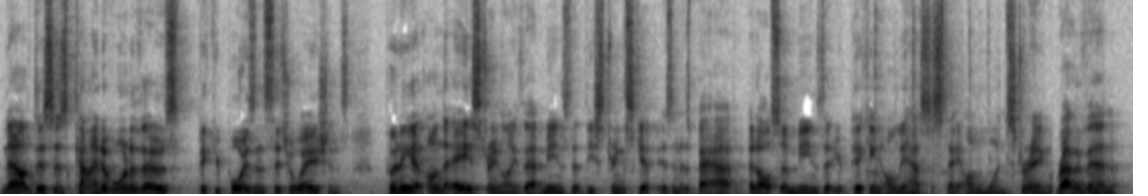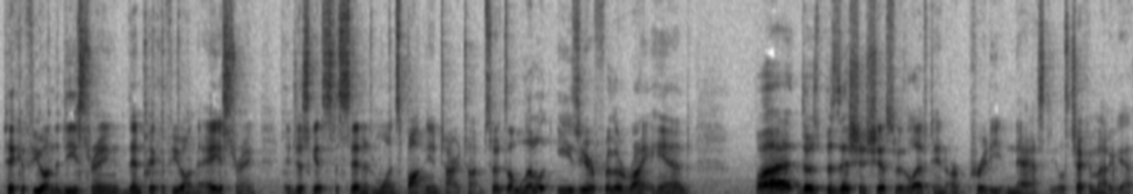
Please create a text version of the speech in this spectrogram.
Now, this is kind of one of those pick your poison situations. Putting it on the A string like that means that the string skip isn't as bad. It also means that your picking only has to stay on one string rather than pick a few on the D string, then pick a few on the A string. It just gets to sit in one spot the entire time. So it's a little easier for the right hand, but those position shifts for the left hand are pretty nasty. Let's check them out again.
